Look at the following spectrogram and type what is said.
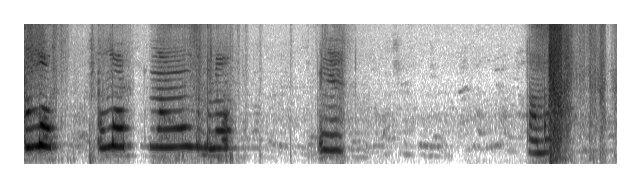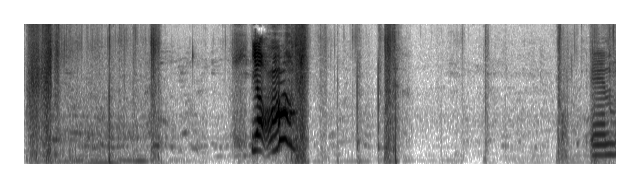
Blop. Blop. Ne oldu blop? Bu Ne? Tamam. Ya abi. Em,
